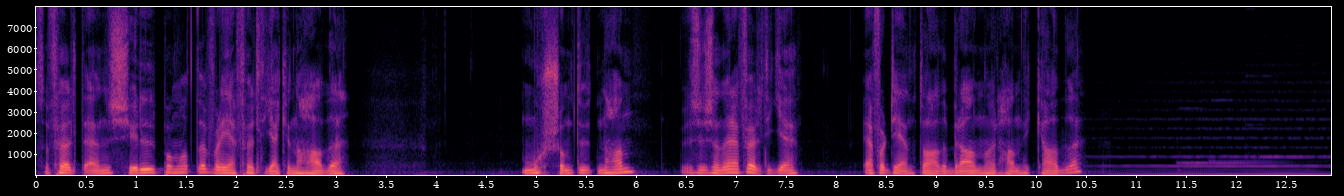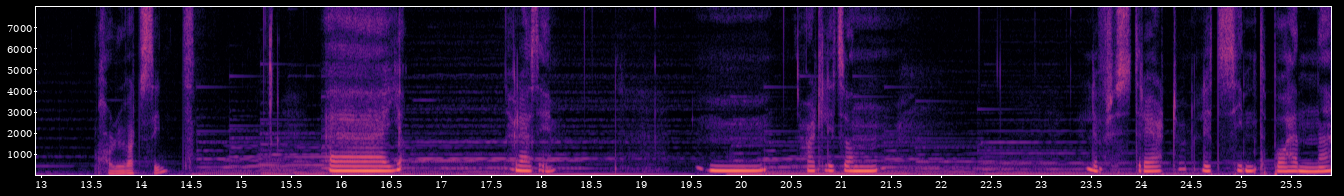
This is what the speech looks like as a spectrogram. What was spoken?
så følte jeg en skyld, på en måte, fordi jeg følte ikke jeg kunne ha det morsomt uten han. Hvis du skjønner? Jeg følte ikke jeg fortjente å ha det bra når han ikke hadde det. Har du vært sint? Eh, ja, det vil jeg si. Mm, jeg har vært litt sånn Litt frustrert, litt sint på henne.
